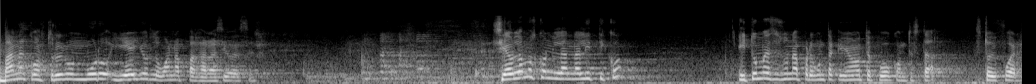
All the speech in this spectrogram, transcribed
Van a construir un muro y ellos lo van a pagar, así va a ser. Si hablamos con el analítico y tú me haces una pregunta que yo no te puedo contestar, estoy fuera.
